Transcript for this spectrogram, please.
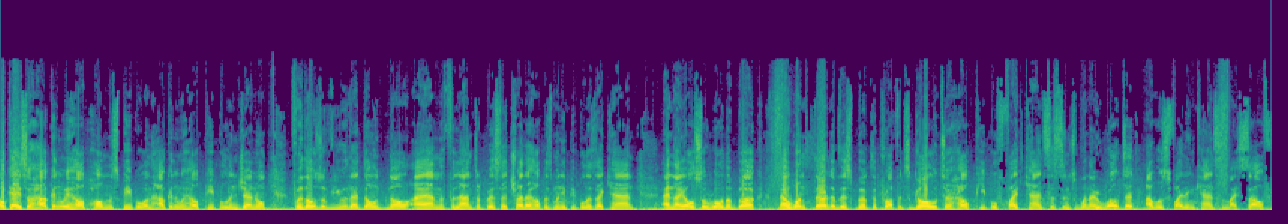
Okay, so how can we help homeless people and how can we help people in general? For those of you that don't know, I am a philanthropist. I try to help as many people as I can. And I also wrote a book. Now, one third of this book, The Profits Go, to help people fight cancer. Since when I wrote it, I was fighting cancer myself.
